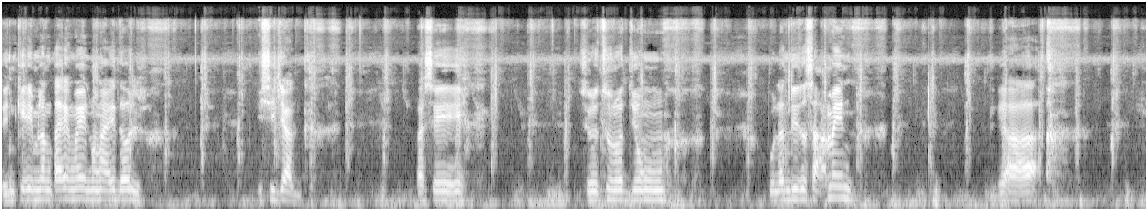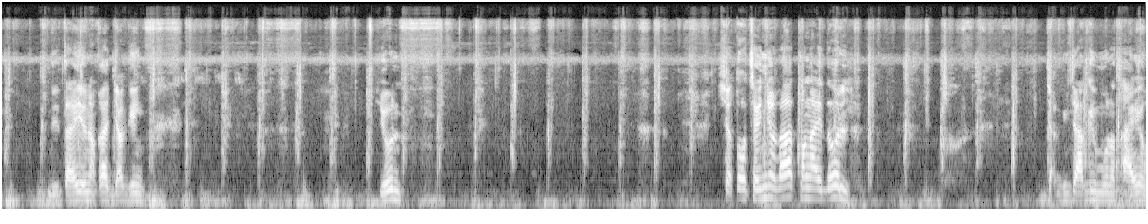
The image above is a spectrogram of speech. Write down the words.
10 km lang tayo ngayon mga idol. Easy jog. Kasi sunod-sunod yung ulan dito sa amin. Kaya hindi tayo naka-jogging. Yun. Shoutout sa inyo lahat mga idol. Jogging-jogging muna tayo.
